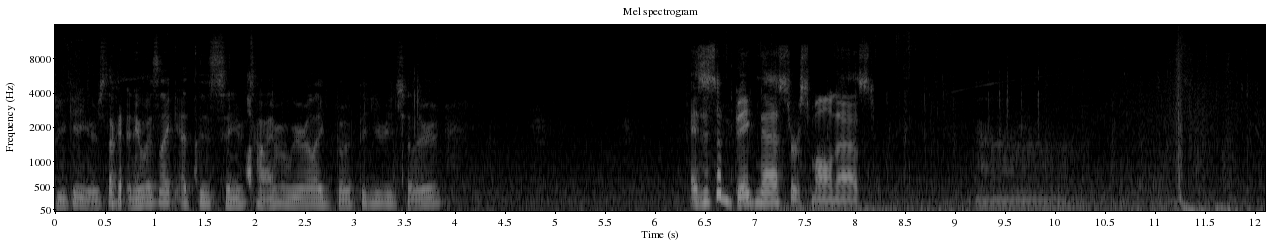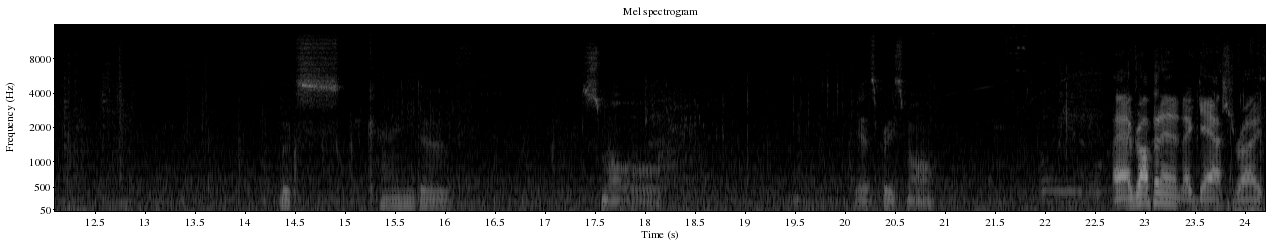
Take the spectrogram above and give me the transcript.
you get your stuff? Okay. And it was like at the same time, and we were like both thinking of each other. Is this a big nest or a small nest? Uh, looks kind of small. Yeah, it's pretty small. I'm dropping in a gas, right?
